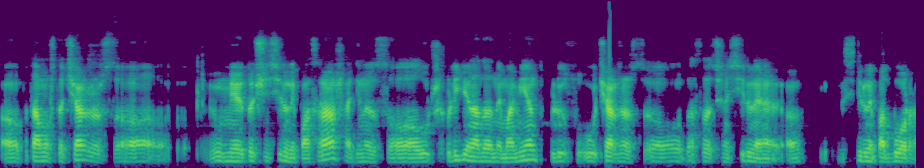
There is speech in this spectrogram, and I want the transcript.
потому что Chargers умеют очень сильный пассаж, один из лучших в лиге на данный момент, плюс у Chargers достаточно сильный, сильный подбор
